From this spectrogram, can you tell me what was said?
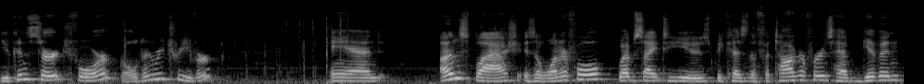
You can search for golden retriever, and Unsplash is a wonderful website to use because the photographers have given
